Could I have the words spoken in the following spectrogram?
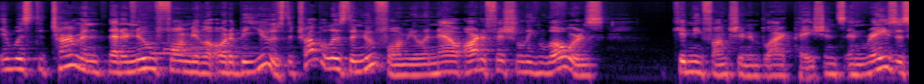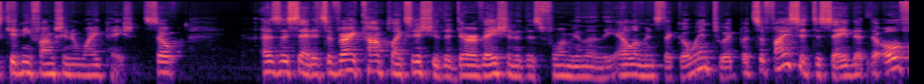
it was determined that a new formula ought to be used. The trouble is the new formula now artificially lowers kidney function in black patients and raises kidney function in white patients. So as I said, it's a very complex issue, the derivation of this formula and the elements that go into it. But suffice it to say that the old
